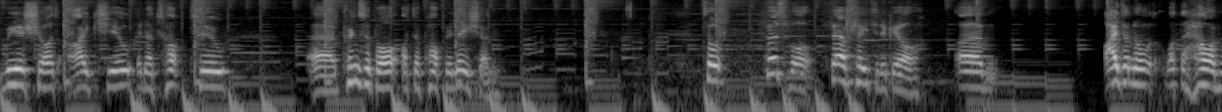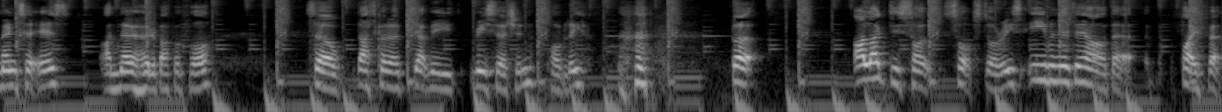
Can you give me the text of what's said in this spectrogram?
reassured IQ in the top two uh, principal of the population. So, first of all, fair play to the girl. Um, I don't know what the hell a mentor is. I've never heard that before. So that's gonna get me researching probably. but I like these sort, of stories, even if they are a bit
